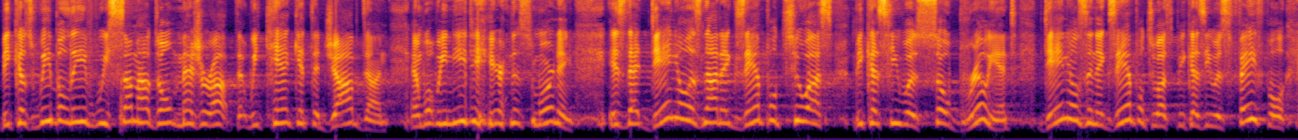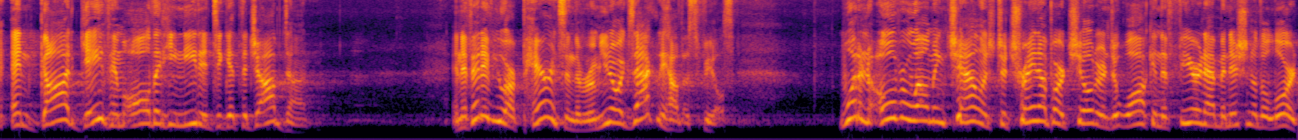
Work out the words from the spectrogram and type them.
because we believe we somehow don't measure up, that we can't get the job done. And what we need to hear this morning is that Daniel is not an example to us because he was so brilliant. Daniel's an example to us because he was faithful and God gave him all that he needed to get the job done. And if any of you are parents in the room, you know exactly how this feels. What an overwhelming challenge to train up our children to walk in the fear and admonition of the Lord.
